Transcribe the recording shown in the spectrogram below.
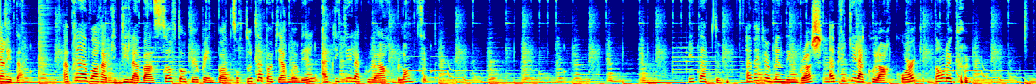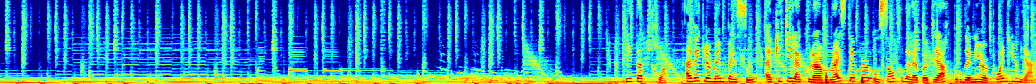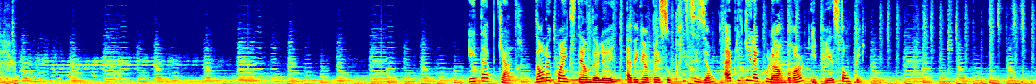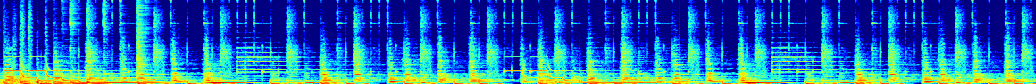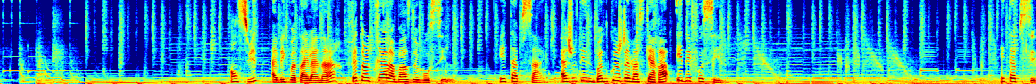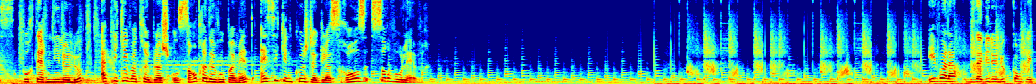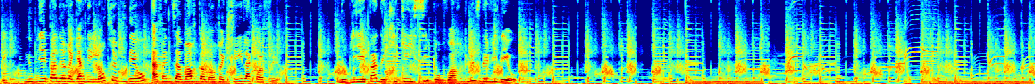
par étapes. Après avoir appliqué la base Soft Ochre Paint Pot sur toute la paupière mobile, appliquez la couleur blanc type. Étape 2. Avec un blending brush, appliquez la couleur Quark dans le creux. Étape 3. Avec le même pinceau, appliquez la couleur Rice Pepper au centre de la paupière pour donner un point de lumière. Étape 4. Dans le coin externe de l'œil, avec un pinceau précision, appliquez la couleur brun et puis estompez. Ensuite, avec votre eyeliner, faites un trait à la base de vos cils. Étape 5. Ajoutez une bonne couche de mascara et des faux cils. Étape 6. Pour terminer le look, appliquez votre blush au centre de vos pommettes ainsi qu'une couche de gloss rose sur vos lèvres. Et voilà, vous avez le look complété. N'oubliez pas de regarder l'autre vidéo afin de savoir comment recréer la coiffure. N'oubliez pas de cliquer ici pour voir plus de vidéos.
